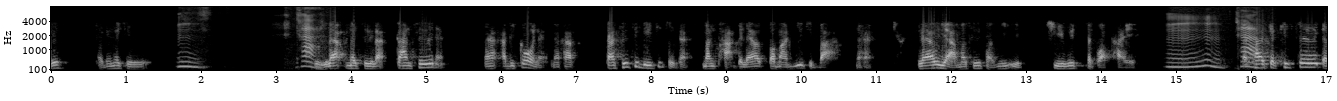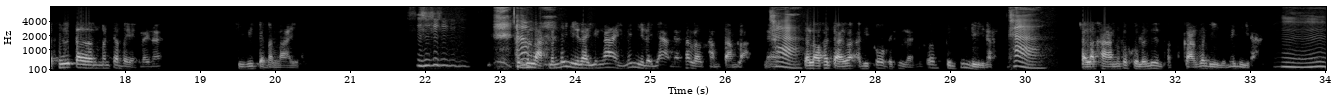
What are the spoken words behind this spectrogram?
แต่นี่ไม่ซื้ออืมค่ะ ถือแล้วไม่ซื้อละการซื้อเนี่ยนะอาบิโก้เนี่ยนะครับการซื้อที่ดีที่สุดเนี่ยมันผ่านไปแล้วประมาณยี่สิบาทนะฮะแล้วอย่ามาซื้อแถวนี้อีกชีวิตจะปลอดภัยอืมแต่ค่ะถ้าจะคิดซื้อจะซื้อเติมมันจะเบรกเลยนะ ชีวิตจะบรรลัยคืออ้าวหลักมันไม่มีอะไรง่าย ไม่มีอะไรยากนะถ้าเราทำตามหลักนะฮะค่ะแต่เราเข้าใจว่าอาบิโก้เป็นทุนอะไรมันก็เป็นทุนดีนะค่ะ แต่ราคามันก็คนละเรื่องกับการว่าดีหรือไม่ดีนะอืม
